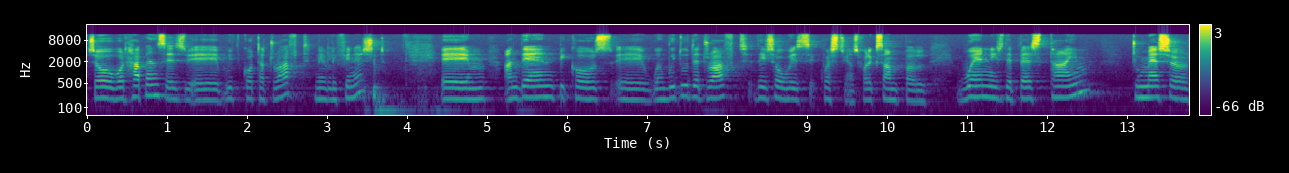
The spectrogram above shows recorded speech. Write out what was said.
So what happens is uh, we've got a draft nearly finished, um, and then because uh, when we do the draft, there's always questions. For example, when is the best time to measure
